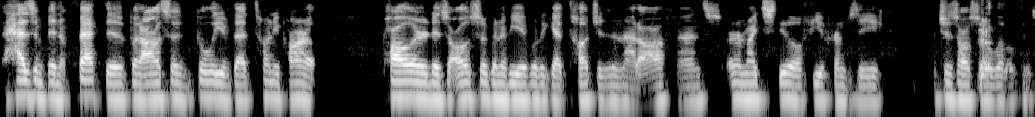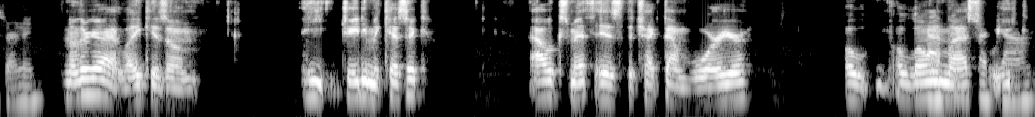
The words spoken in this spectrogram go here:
hasn't been effective, but I also believe that Tony Par- Pollard is also going to be able to get touches in that offense, or might steal a few from Zeke, which is also a little concerning. Another guy I like is um he J.D. McKissic. Alex Smith is the check down warrior. Al- Alone Happy last week, down.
